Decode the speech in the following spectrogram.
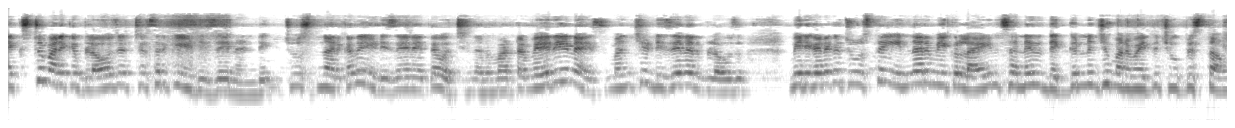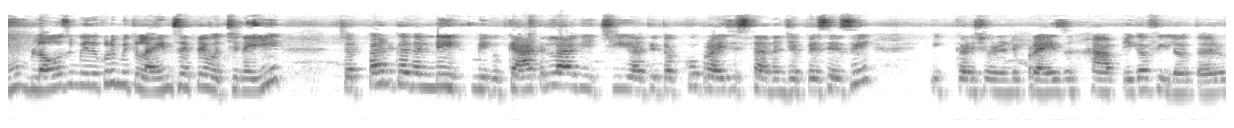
నెక్స్ట్ మనకి బ్లౌజ్ వచ్చేసరికి ఈ డిజైన్ అండి. చూస్తున్నారు కదా ఈ డిజైన్ అయితే వచ్చింది అనమాట వెరీ నైస్ మంచి డిజైనర్ బ్లౌజ్ మీరు కనుక చూస్తే ఇన్నర్ మీకు లైన్స్ అనేది దగ్గర నుంచి మనం అయితే చూపిస్తాము. బ్లౌజ్ మీద కూడా మీకు లైన్స్ అయితే వచ్చినాయి. చెప్పాను కదండి మీకు క్యాటలాగ్ ఇచ్చి అతి తక్కువ ప్రైజ్ ఇస్తానని చెప్పేసి ఇక్కడ చూడండి ప్రైస్ హ్యాపీగా ఫీల్ అవుతారు.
